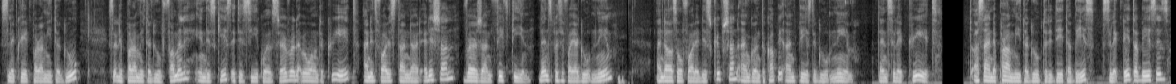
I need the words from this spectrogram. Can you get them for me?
select create parameter group. Select the parameter group family. In this case, it is SQL Server that we want to create and it's for the standard edition version 15. Then specify a group name and also for the description, I'm going to copy and paste the group name. Then select create. To assign the parameter group to the database, select databases,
